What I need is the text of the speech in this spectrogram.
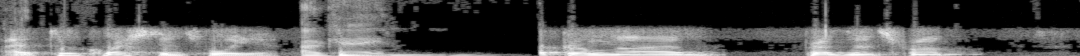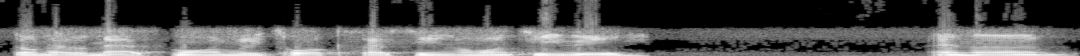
I have two questions for you. Okay. How come uh, President Trump don't have a mask on when he talks? I've seen him on TV, and um,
